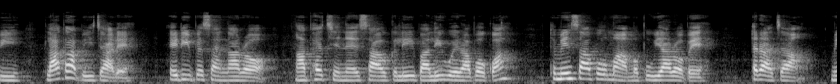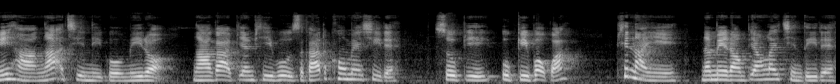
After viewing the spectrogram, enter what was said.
ပြီးလာကပေးကြတယ်။အဲ့ဒီပတ်စံကတော့ငါဖက်ချင်တဲ့စာအုပ်ကလေးဗာလေးဝယ်တာပေါ့ကွာ။ထမင်းစားဖို့မှမပူရတော့ပဲ။အဲ့ဒါကြောင့်မင်းဟာငါအခြေအနေကိုမေးတော့ ငါကပြန်ဖြေဖို့စကားတခုံးပဲရှိတယ်ဆိုပြေโอเคပေါ့ကွာဖြစ်နိုင်ရင်နာမည်တောင်ပြောင်းလိုက်ချင်သေးတယ်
